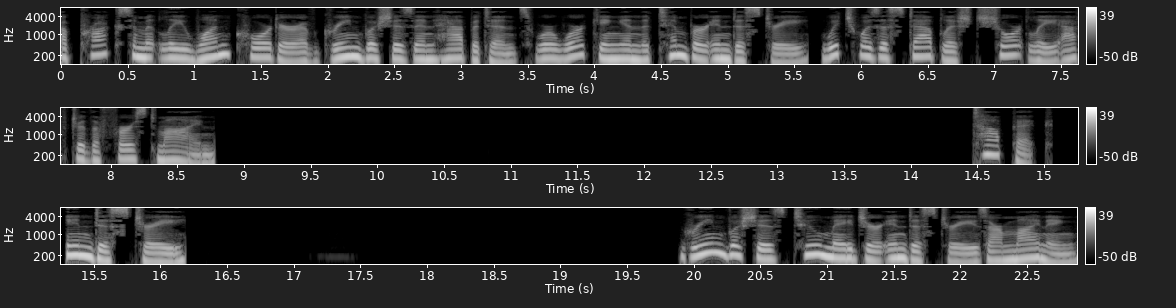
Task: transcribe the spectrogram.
approximately one quarter of Greenbushes inhabitants were working in the timber industry, which was established shortly after the first mine. Topic: Industry. Greenbushes' two major industries are mining,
